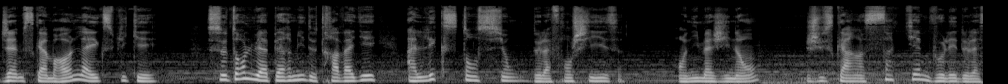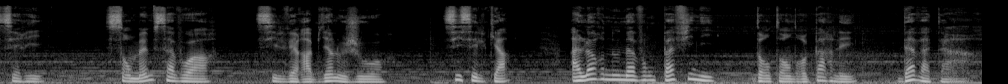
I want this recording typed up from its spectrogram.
James Cameron l'a expliqué. Ce temps lui a permis de travailler à l'extension de la franchise, en imaginant jusqu'à un cinquième volet de la série, sans même savoir s'il verra bien le jour. Si c'est le cas, alors nous n'avons pas fini d'entendre parler d'Avatar.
